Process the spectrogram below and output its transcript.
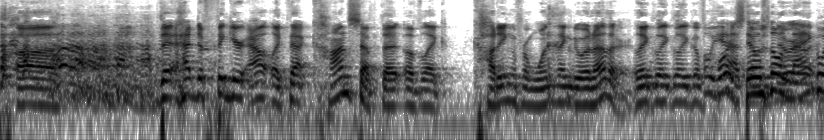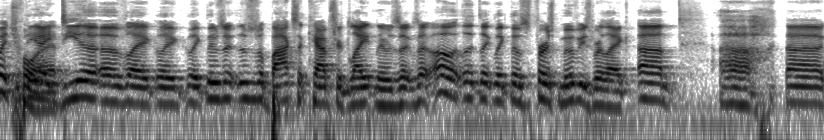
uh, that had to figure out like that concept that of like cutting from one thing to another. Like like like of Oh, course yeah, there was no never, language for the it. idea of like like like there was a, there was a box that captured light, and there was like, oh like like those first movies were like. Um, uh, uh,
